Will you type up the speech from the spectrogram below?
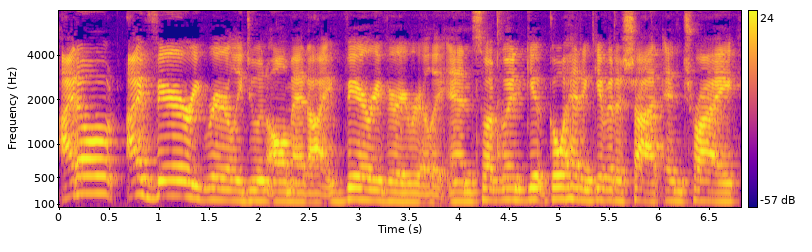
I don't, I very rarely do an all matte eye. Very, very rarely. And so I'm going to get, go ahead and give it a shot and try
